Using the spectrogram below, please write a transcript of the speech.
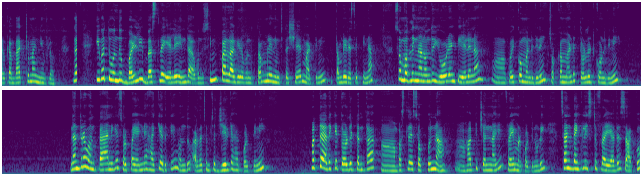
welcome back to my new vlog ಇವತ್ತು ಒಂದು ಬಳ್ಳಿ ಬಸ್ಲೆ ಎಲೆಯಿಂದ ಒಂದು ಸಿಂಪಲ್ ಆಗಿರೋ ಒಂದು ತಂಬಳಿ ನಿಮ್ಮ ಜೊತೆ ಶೇರ್ ಮಾಡ್ತೀನಿ, ತಂಬಳಿ ರೆಸಿಪಿನ. ಸೊ ಮೊದಲಿಗೆ ನಾನೊಂದು ಏಳೆಂಟು ಎಲೆನ ಕೊಯ್ಕೊಂಬಂದಿದ್ದೀನಿ ಮಾಡಿ ತೊಳೆದಿಟ್ಕೊಂಡಿದ್ದೀನಿ. ನಂತರ ಒಂದು ಪ್ಯಾನಿಗೆ ಸ್ವಲ್ಪ ಎಣ್ಣೆ ಹಾಕಿ ಅದಕ್ಕೆ ಒಂದು ಅರ್ಧ ಚಮಚ ಜೀರಿಗೆ ಹಾಕ್ಕೊಳ್ತೀನಿ. ಮತ್ತು ಅದಕ್ಕೆ ತೊಳೆದಿಟ್ಟಂಥ ಬಸಳೆ ಸೊಪ್ಪನ್ನು ಹಾಕಿ ಚೆನ್ನಾಗಿ ಫ್ರೈ ಮಾಡ್ಕೊಳ್ತೀನಿ ನೋಡಿ. ಸಣ್ಣ ಬೆಂಕಿಲಿ ಇಷ್ಟು ಫ್ರೈ ಆದರೆ ಸಾಕು.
